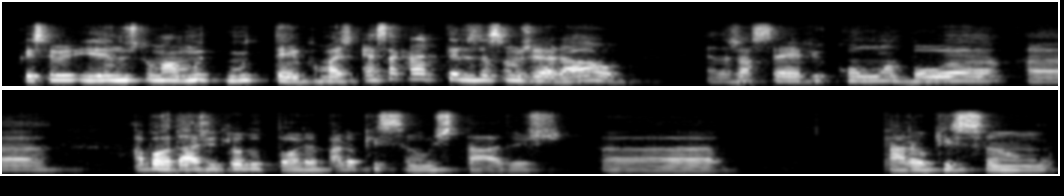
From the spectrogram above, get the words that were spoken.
porque isso iria nos tomar muito, muito tempo. Mas essa caracterização geral ela já serve como uma boa abordagem introdutória para o que são estados, para o que são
